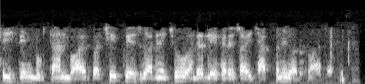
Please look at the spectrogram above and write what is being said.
तिस दिन भुक्तान भएपछि पेश गर्नेछु भनेर लेखेर सही छाप पनि गर्नुभएको छ।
